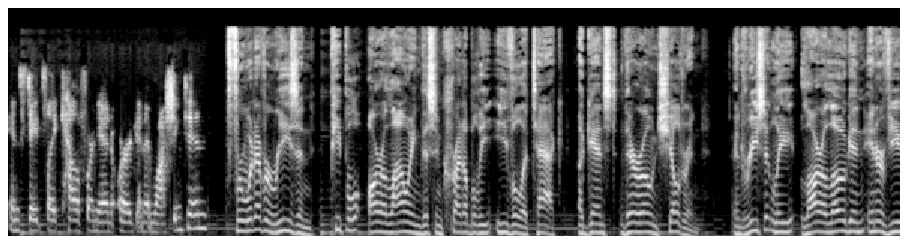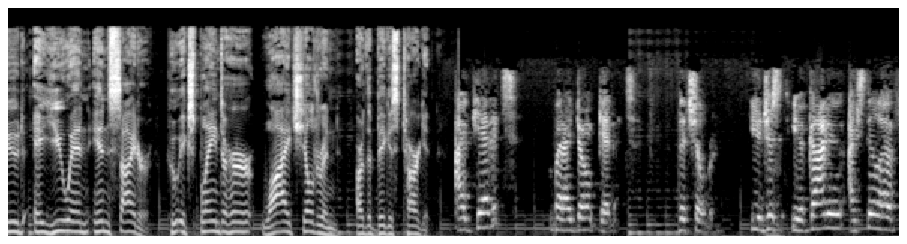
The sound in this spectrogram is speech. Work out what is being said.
in states like California and Oregon and Washington. For whatever reason, people are allowing this incredibly evil attack against their own children. And recently, Lara Logan interviewed a UN insider who explained to her why children are the biggest target. I get it, but I don't get it. The children. You just, you gotta, I still have,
